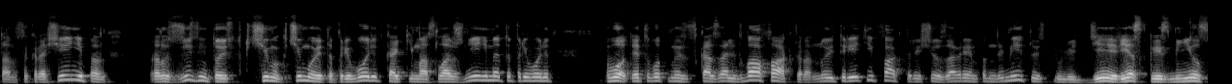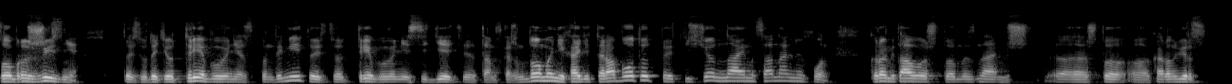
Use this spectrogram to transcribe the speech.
там сокращение, продолжительность жизни, то есть к чему, к чему это приводит, к каким осложнениям это приводит. Вот, это вот мы сказали два фактора. Ну и третий фактор еще за время пандемии, то есть у людей резко изменился образ жизни. То есть вот эти вот требования с пандемией, то есть вот требования сидеть э, там, скажем, дома, не ходить на работу, то есть еще на эмоциональный фон. Кроме того, что мы знаем, э, что э, коронавирус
